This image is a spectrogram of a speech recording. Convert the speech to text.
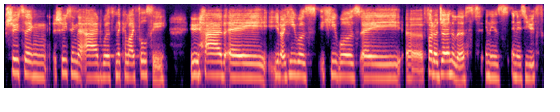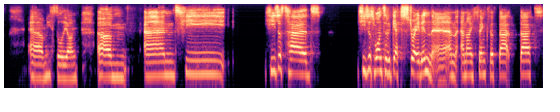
shooting shooting the ad with Nicolai Fuglsig, who had a you know he was he was a, a photojournalist in his in his youth um, he's still young, um, and he he just had he just wanted to get straight in there, and and I think that that that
